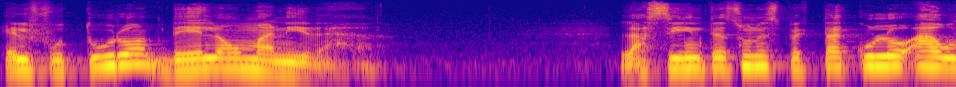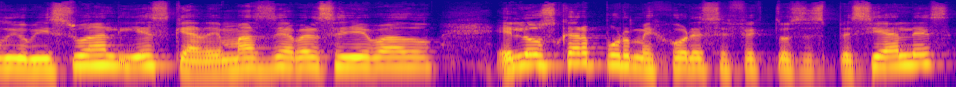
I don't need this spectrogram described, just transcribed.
el futuro de la humanidad. La cinta es un espectáculo audiovisual y es que además de haberse llevado el Oscar por mejores efectos especiales,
